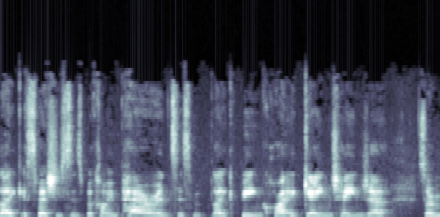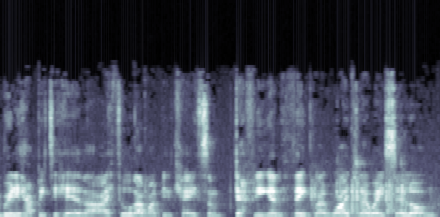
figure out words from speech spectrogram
like especially since becoming parents it's like being quite a game changer. So i'm really happy to hear that. I thought that might be the case. I'm definitely going to think like why did i wait so long?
